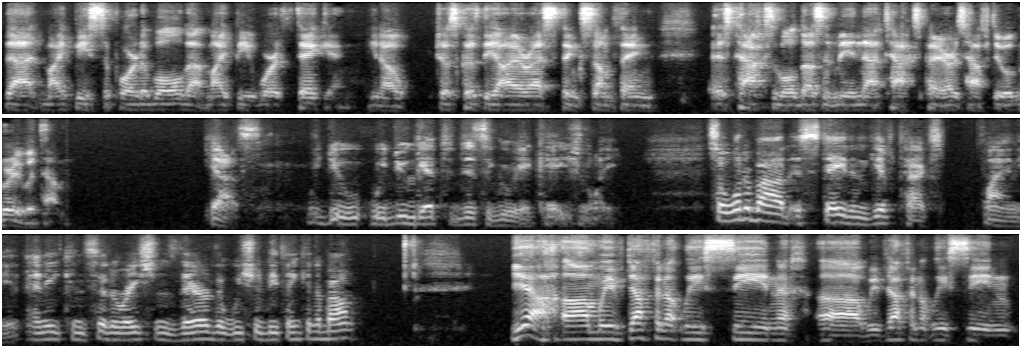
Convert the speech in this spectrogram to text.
that might be supportable, that might be worth taking. You know, just because the IRS thinks something is taxable doesn't mean that taxpayers have to agree with them. Yes, we do. We do get to disagree occasionally. So, what about estate and gift tax planning? Any considerations there that we should be thinking about? Yeah, um, we've definitely seen uh, we've definitely seen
